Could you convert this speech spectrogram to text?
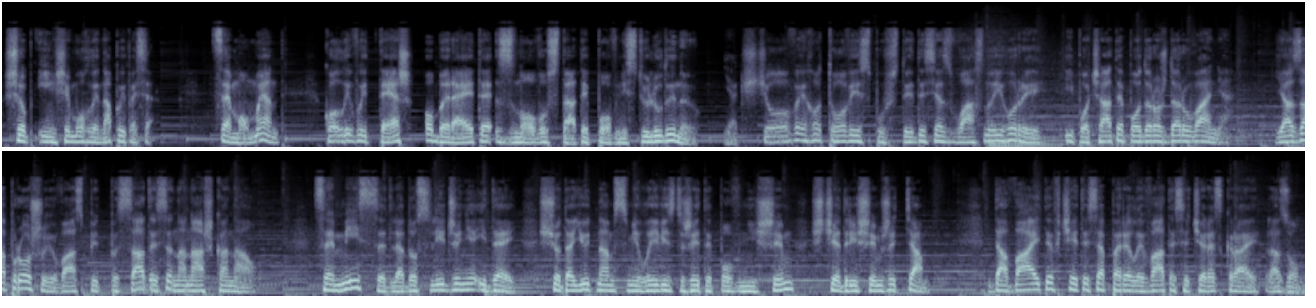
щоб інші могли напитися. Це момент, коли ви теж обираєте знову стати повністю людиною. Якщо ви готові спуститися з власної гори і почати подорож дарування, я запрошую вас підписатися на наш канал. Це місце для дослідження ідей, що дають нам сміливість жити повнішим, щедрішим життям. Давайте вчитися переливатися через край разом.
